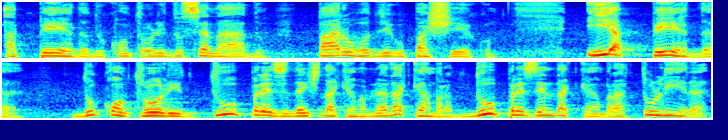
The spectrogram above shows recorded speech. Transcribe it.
a perda do controle do Senado para o Rodrigo Pacheco e a perda do controle do presidente da Câmara, não é da Câmara, do presidente da Câmara, Arthur Lira,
